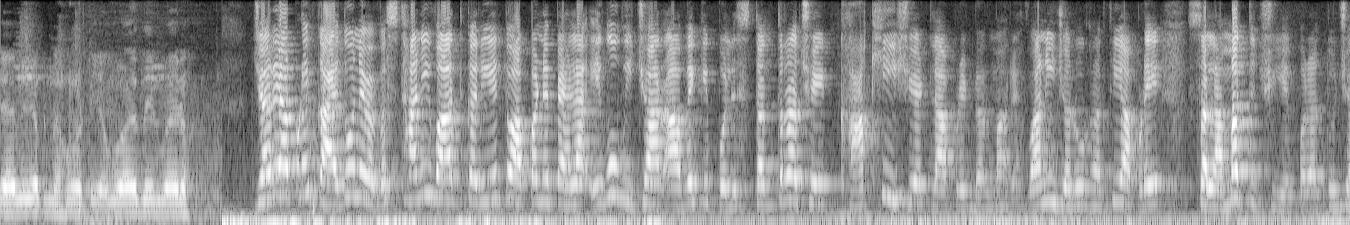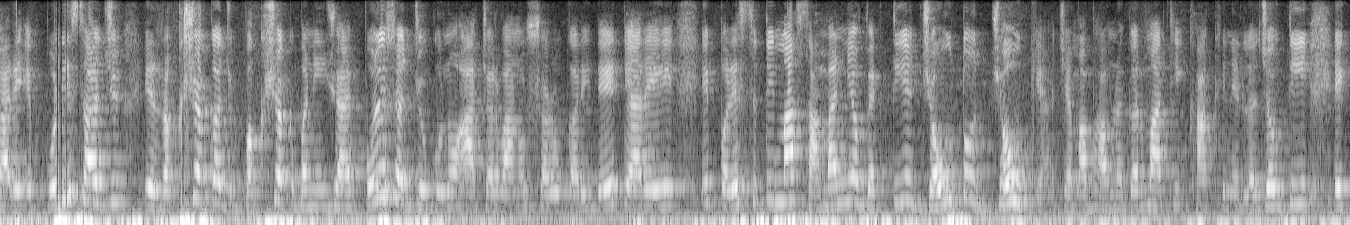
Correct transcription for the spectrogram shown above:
સાહેબે એકને હોટી વાદીને માર્યો. જ્યારે આપણે કાયદો અને વ્યવસ્થાની વાત કરીએ તો આપણને પહેલાં એવો વિચાર આવે કે પોલીસ તંત્ર છે, ખાખી છે એટલે આપણે ડરમાં રહેવાની જરૂર નથી, આપણે સલામત છીએ. પરંતુ જ્યારે એ પોલીસ જ, એ રક્ષક જ, ભક્ષક બની જાય, પોલીસ જ જો ગુનો આચરવાનું શરૂ કરી દે, ત્યારે એ પરિસ્થિતિમાં સામાન્ય વ્યક્તિએ જવું તો જવું ક્યાં? જેમાં ભાવનગરમાંથી ખાખીને લજવતી એક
